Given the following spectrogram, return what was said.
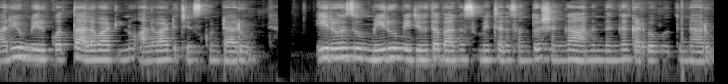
మరియు మీరు కొత్త అలవాట్లను అలవాటు చేసుకుంటారు. ఈరోజు మీరు మీ జీవిత భాగస్వామి చాలా సంతోషంగా ఆనందంగా గడపబోతున్నారు.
